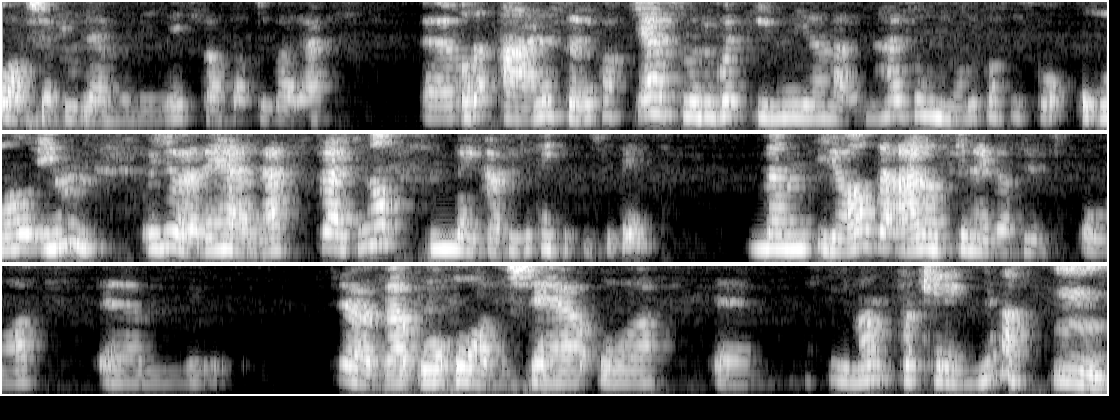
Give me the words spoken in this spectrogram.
overser problemene dine. ikke sant? At du bare... Eh, og det er en større pakke, så når du går inn i den verden her, så må du faktisk gå all in og gjøre hele For det er ikke noe negativt å tenke positivt. Men ja, det er ganske negativt å um, prøve å overse og um, Hva sier man? Fortrenge, da. Mm,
